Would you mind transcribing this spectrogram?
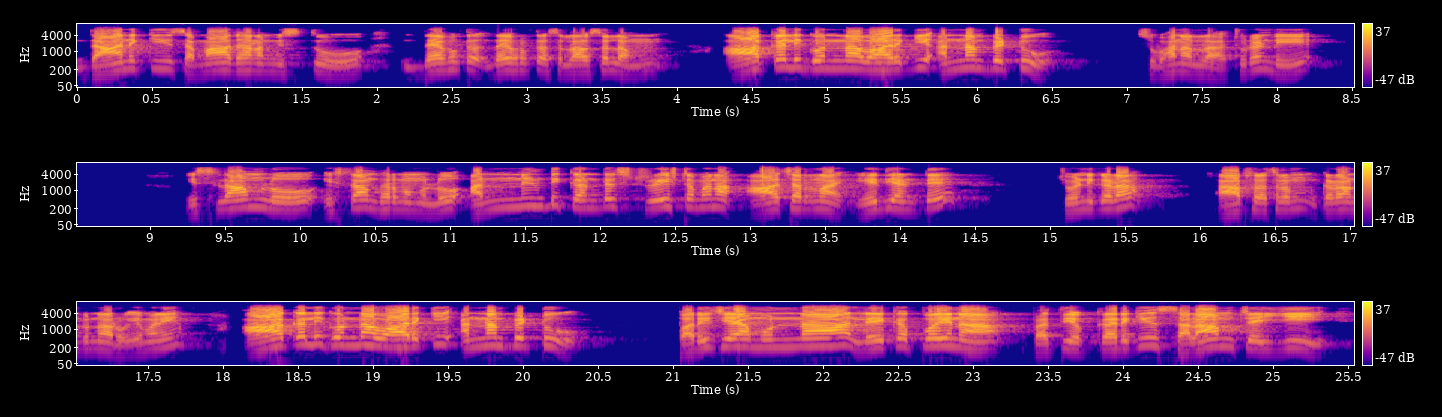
దానికి సమాధానం ఇస్తూ దేవభక్త దైవభక్త సుల్లాహసలం ఆకలిగొన్న వారికి అన్నం పెట్టు. సుభానల్లా. చూడండి ఇస్లాంలో ఇస్లాం ధర్మంలో అన్నింటికంటే శ్రేష్టమైన ఆచరణ ఏది అంటే చూడండి ఇక్కడ ఆప్సలం ఇక్కడ అంటున్నారు. ఏమని? ఆకలి కొన్న వారికి అన్నం పెట్టు. పరిచయం ఉన్నా లేకపోయినా ప్రతి ఒక్కరికి సలాం చెయ్యి.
